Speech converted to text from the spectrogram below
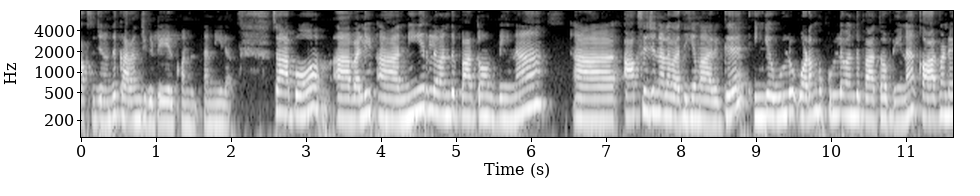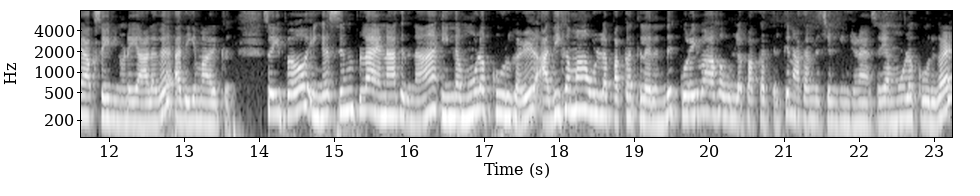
ஆக்சிஜன் வந்து கரைஞ்சிக்கிட்டே இருக்கும் அந்த தண்ணியில். ஸோ அப்போது வலி நீரில் வந்து பார்த்தோம் அப்படின்னா ஆக்சிஜன் அளவு அதிகமாக இருக்குது இங்கே உள்ள உடம்புக்குள்ளே வந்து பார்த்தோம் அப்படின்னா கார்பன் டை ஆக்சைடினுடைய அளவு அதிகமாக இருக்குது ஸோ இப்போது இங்கே சிம்பிளாக என்ன ஆகுதுன்னா இந்த மூலக்கூறுகள் அதிகமாக உள்ள பக்கத்திலிருந்து குறைவாக உள்ள பக்கத்திற்கு நகர்ந்து செல்கின்றன. சரியா? மூலக்கூறுகள்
